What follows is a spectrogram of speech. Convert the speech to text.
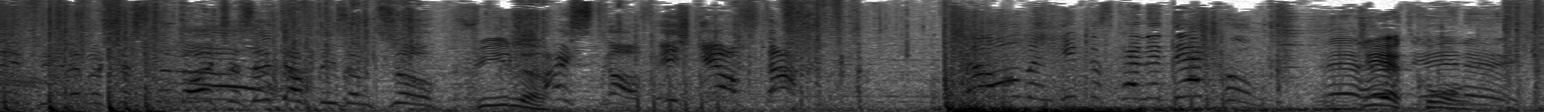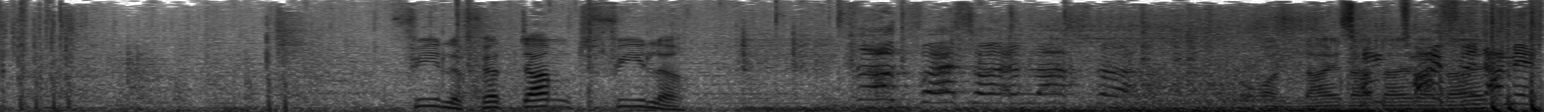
Wie viele beschissene Deutsche sind auf diesem Zug? Viele. Scheiß drauf, ich geh aufs Dach! Da oben gibt es keine Deckung! Der Deckung. eh. Viele. Verdammt viele. Krautfresser im Laster! Oh nein, nein, nein, nein, Teufel nein. damit!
